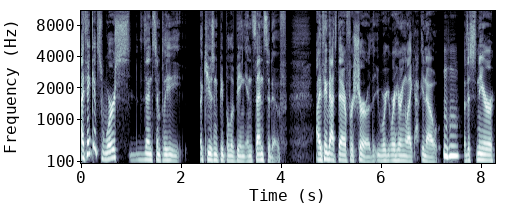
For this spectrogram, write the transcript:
I think it's worse than simply accusing people of being insensitive. I think that's there for sure. We're, we're hearing like, you know, mm-hmm. the sneer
